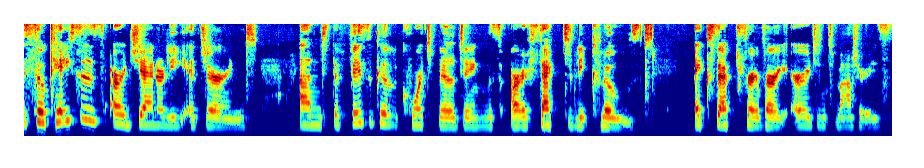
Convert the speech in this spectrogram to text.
So cases are generally adjourned, and the physical court buildings are effectively closed, except for very urgent matters.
